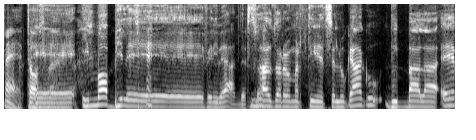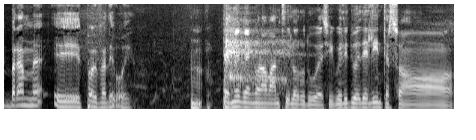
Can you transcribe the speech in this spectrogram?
Eh, tosta. eh, immobile Felipe Anderson. Lautaro Martinez e Lukaku, Dybala Ebram e poi fate voi. Per me vengono avanti loro due, sì. Quelli due dell'Inter sono.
